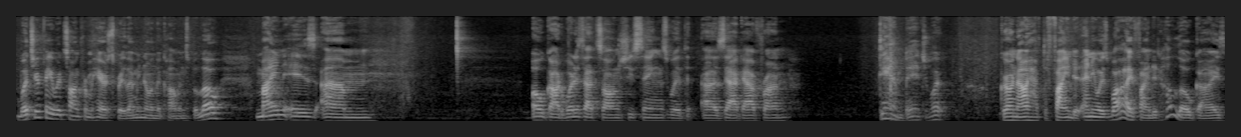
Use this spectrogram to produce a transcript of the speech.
What's your favorite song from Hairspray? Let me know in the comments below. Mine is, um, oh God, what is that song she sings with uh, Zac Efron? Damn, bitch, what? Girl, now I have to find it. Anyways, while I find it, hello guys.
